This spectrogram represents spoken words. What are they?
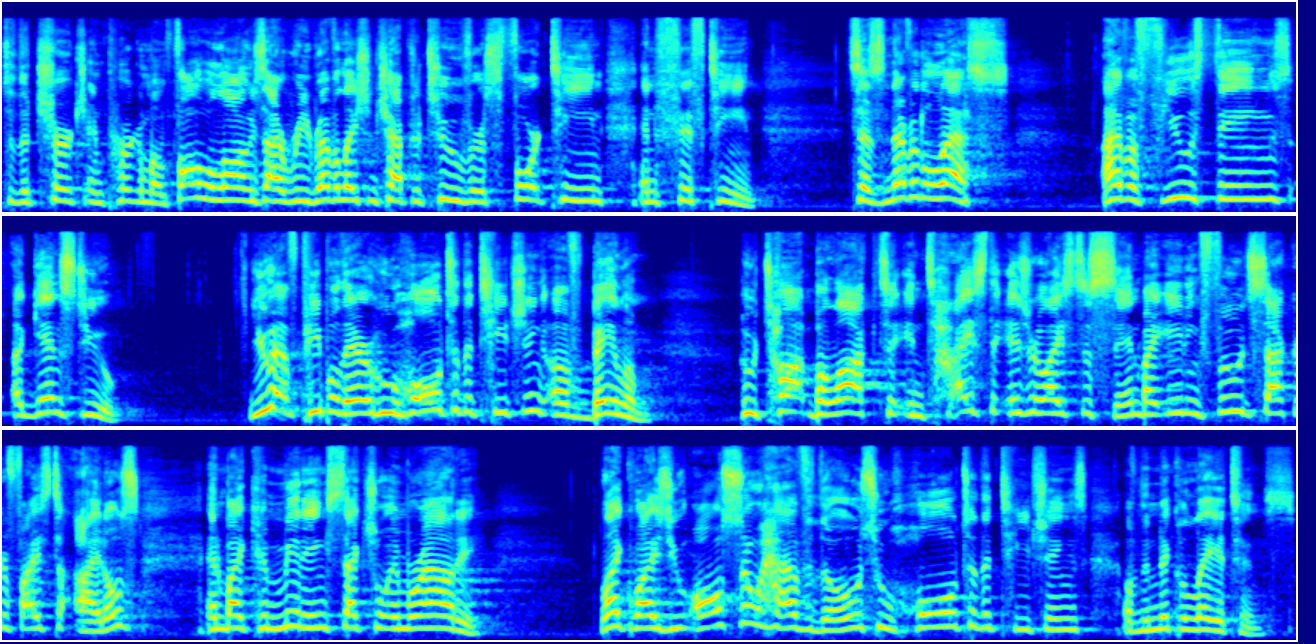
to the church in Pergamum. Follow along as I read Revelation chapter 2, verse 14 and 15. It says, Nevertheless, I have a few things against you. You have people there who hold to the teaching of Balaam, who taught Balak to entice the Israelites to sin by eating food sacrificed to idols and by committing sexual immorality. Likewise, you also have those who hold to the teachings of the Nicolaitans.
